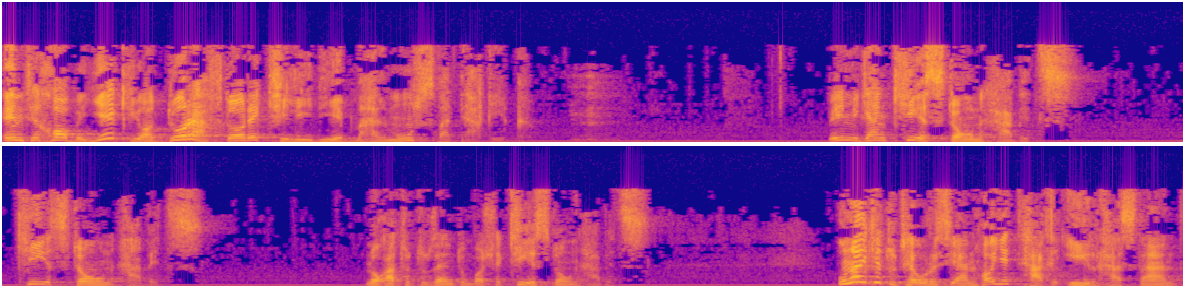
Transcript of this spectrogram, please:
انتخاب یک یا دو رفتار کلیدی ملموس و دقیق. به این میگن کی استون هابیتس کی استون هابیتس لغت رو تو ذهنتون باشه. کی استون هابیتس اونایی که تو تئوریسین های تغییر هستند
